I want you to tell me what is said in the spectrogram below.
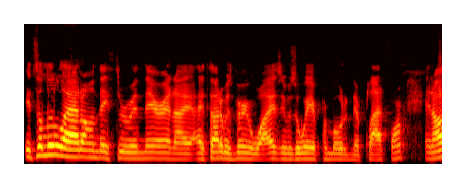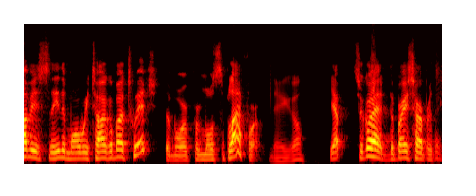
it's a little add-on they threw in there, and I, I thought it was very wise. It was a way of promoting their platform. And obviously, the more we talk about Twitch, the more it promotes the platform. There you go. Yep. So go ahead, the Bryce Harper thing.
